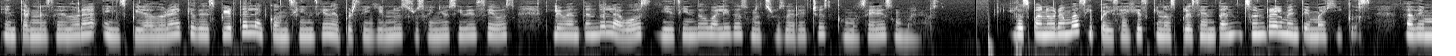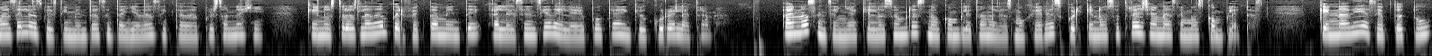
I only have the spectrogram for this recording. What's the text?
enternecedora e inspiradora que despierta la conciencia de perseguir nuestros sueños y deseos, levantando la voz y haciendo válidos nuestros derechos como seres humanos. Los panoramas y paisajes que nos presentan son realmente mágicos, además de las vestimentas detalladas de cada personaje, que nos trasladan perfectamente a la esencia de la época en que ocurre la trama. A nos enseña que los hombres no completan a las mujeres porque nosotras ya nacemos completas, que nadie excepto tú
